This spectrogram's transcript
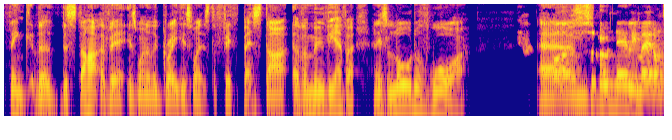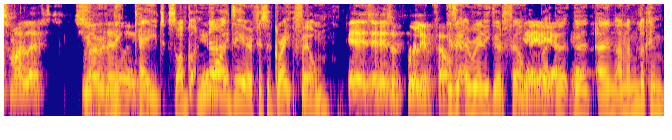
think the the start of it is one of the greatest. Well, it's the fifth best start of a movie ever, and it's Lord of War. oh, Um, that's so nearly made onto my list. So with nearly. Nick Cage. So I've got no idea if it's a great film. It is. It is a brilliant film. Is it a really good film? Yeah, yeah, but yeah, the, the, And, and I'm looking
